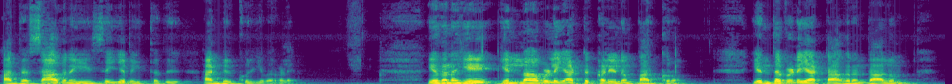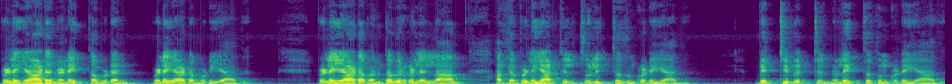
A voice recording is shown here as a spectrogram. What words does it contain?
அந்த சாதனையை செய்ய வைத்தது அன்பிற்குரியவர்களே. இதனையே எல்லா விளையாட்டுகளிலும் பார்க்கிறோம். எந்த விளையாட்டாக இருந்தாலும் விளையாட நினைத்தவுடன் விளையாட முடியாது. விளையாட வந்தவர்கள் எல்லாம் அந்த விளையாட்டில் ஜொலித்ததும் கிடையாது. வெற்றி பெற்று நிலைத்ததும் கிடையாது.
